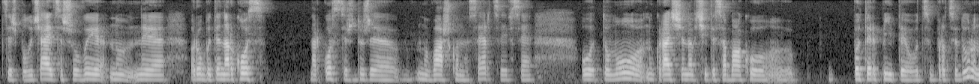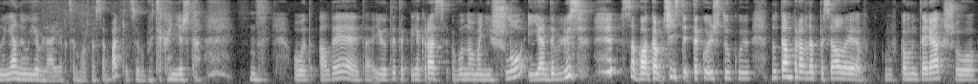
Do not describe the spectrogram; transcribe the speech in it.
це ж виходить, що ви ну, не робите наркоз. Наркоз це ж дуже ну, важко на серце і все. От, тому ну, краще навчити собаку е, потерпіти цю процедуру. Ну, я не уявляю, як це можна собаки зробити, звісно. От, але та, і от це якраз воно мені йшло, і я дивлюсь, собакам чистять такою штукою. Ну там, правда, писали в, коментарях, що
